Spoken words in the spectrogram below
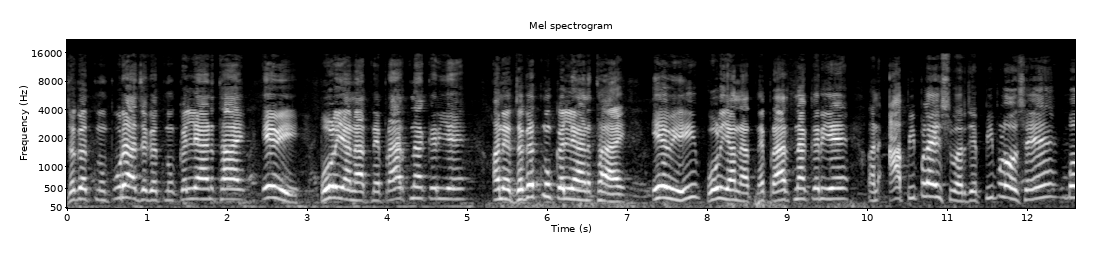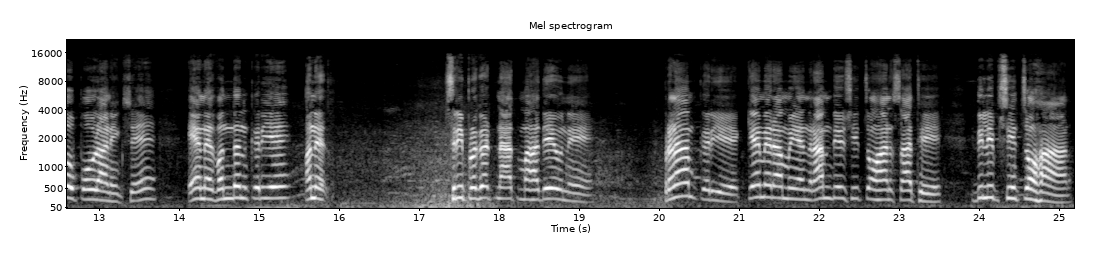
જગતનું, પૂરા જગતનું કલ્યાણ થાય એવી ભોળિયાનાથને પ્રાર્થના કરીએ અને જગતનું કલ્યાણ થાય એવી ભોળિયાનાથને પ્રાર્થના કરીએ. અને આ પીપળેશ્વર જે પીપળો છે, બહુ પૌરાણિક છે, એને વંદન કરીએ અને શ્રી પ્રગટનાથ મહાદેવને પ્રણામ કરીએ. કેમેરામેન રામદેવસિંહ ચૌહાણ સાથે દિલીપસિંહ ચૌહાણ.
